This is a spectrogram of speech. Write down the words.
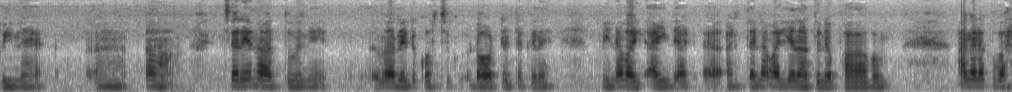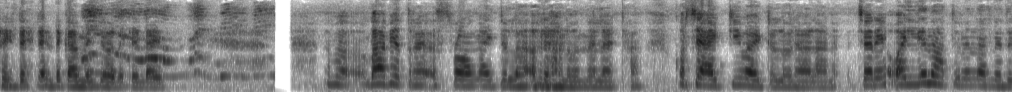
പിന്നെ ആ, ചെറിയ നാത്തൂന് എന്ന് പറഞ്ഞിട്ട് കുറച്ച് ഡോട്ട് ഇട്ടേക്കണ്. പിന്നെ അതിന്റെ അടുത്ത് തന്നെ വലിയ നാത്തൂന് പാവം. അങ്ങനൊക്കെ പറഞ്ഞിട്ട് രണ്ട് കമന്റ് വന്നിട്ടുണ്ടായിരുന്നു. ബാബി അത്ര സ്ട്രോങ് ആയിട്ടുള്ള ഒരാളൊന്നല്ല കേട്ടാ കുറച്ച് ആക്റ്റീവ് ആയിട്ടുള്ള ഒരാളാണ്. ചെറിയ വലിയ നാത്തൂന് എന്ന് പറഞ്ഞത്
